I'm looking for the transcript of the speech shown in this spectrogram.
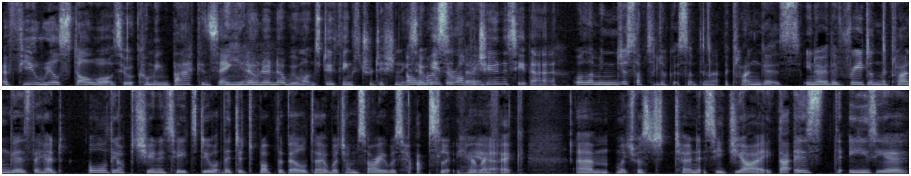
a few real stalwarts who are coming back and saying, yeah. no, no, no, we want to do things traditionally. Oh, so massively. is there opportunity there? Well, I mean, you just have to look at something like the Clangers. You know, they've redone the Clangers. They had all the opportunity to do what they did to Bob the Builder, which I'm sorry was absolutely horrific um, which was to turn it CGI. That is the easier,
